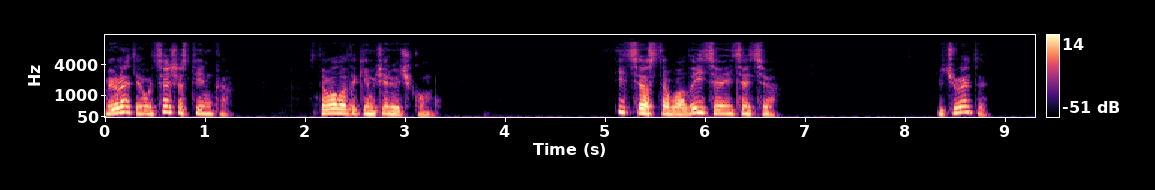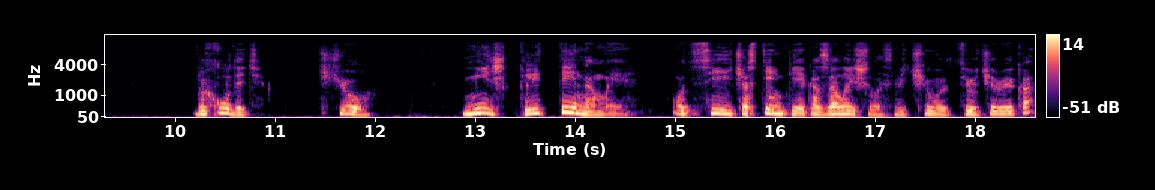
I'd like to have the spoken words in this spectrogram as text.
Уявляєте, оця частинка ставала таким черв'ячком. І ця ставала, і ця, і ця, ця. Відчуваєте? Виходить, що між клітинами оцієї частинки, яка залишилась від цього цього черв'яка,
